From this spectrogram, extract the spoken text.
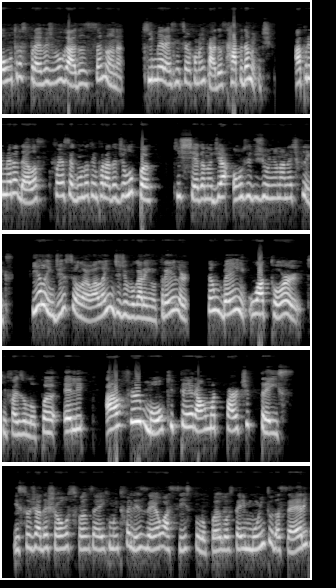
outras prévias divulgadas essa semana, que merecem ser comentadas rapidamente. A primeira delas foi a segunda temporada de Lupin, que chega no dia 11 de junho na Netflix. E além disso, Léo, além de divulgarem o trailer, também o ator que faz o Lupin, ele afirmou que terá uma parte 3. Isso já deixou os fãs aí muito felizes. Eu assisto Lupin, gostei muito da série.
